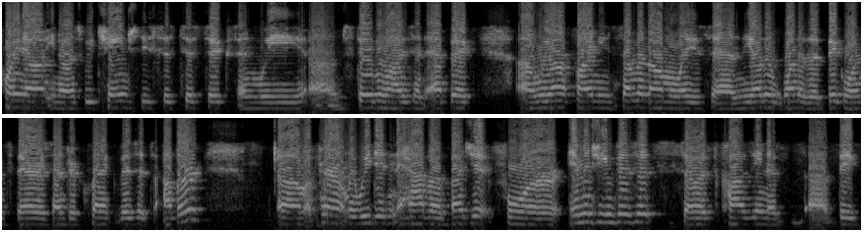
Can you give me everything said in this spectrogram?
point out, you know, as we change these statistics and we um, stabilize in EPIC, uh, we are finding some anomalies, and the other one of the big ones there is under clinic visits other. Um, apparently, we didn't have a budget for imaging visits, so it's causing a, a big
